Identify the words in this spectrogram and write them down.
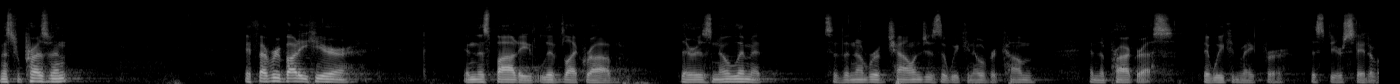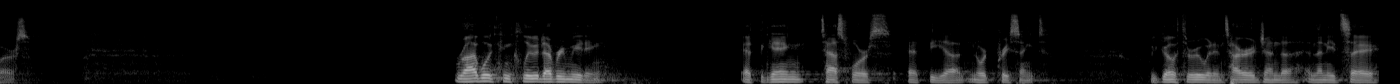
Mr. President, if everybody here in this body lived like Rob, there is no limit to the number of challenges that we can overcome and the progress that we can make for this dear state of ours. Rob would conclude every meeting at the gang task force at the uh, North Precinct. We go through an entire agenda, and then he'd say,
